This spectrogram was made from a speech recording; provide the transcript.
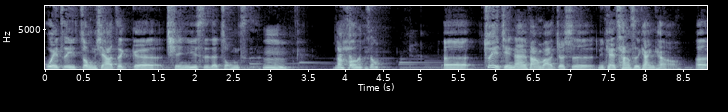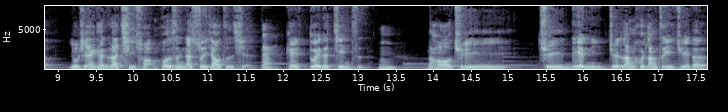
为自己种下这个潜意识的种子。嗯，那怎么种？呃，最简单的方法就是你可以尝试看看哦。呃，有些人可能在起床，或者是你在睡觉之前，对，可以对着镜子，嗯，然后去去练，你觉得让会让自己觉得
